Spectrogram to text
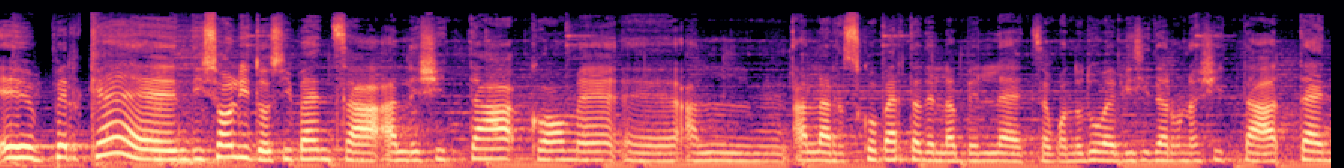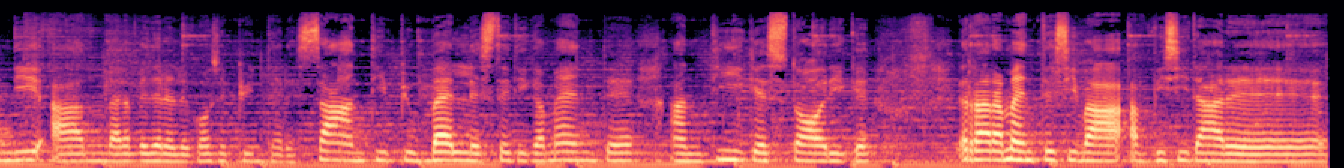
Eh, perché di solito si pensa alle città come eh, al, alla scoperta della bellezza, quando tu vai a visitare una città tendi ad andare a vedere le cose più interessanti, più belle esteticamente, antiche, storiche. Raramente si va a visitare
